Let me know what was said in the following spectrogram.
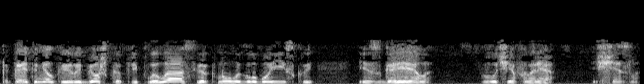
Какая-то мелкая рыбешка приплыла, сверкнула голубой искрой и сгорела в луче фонаря, исчезла.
